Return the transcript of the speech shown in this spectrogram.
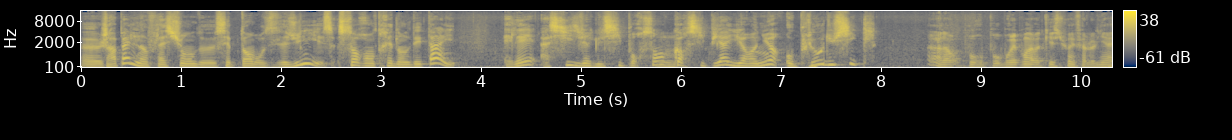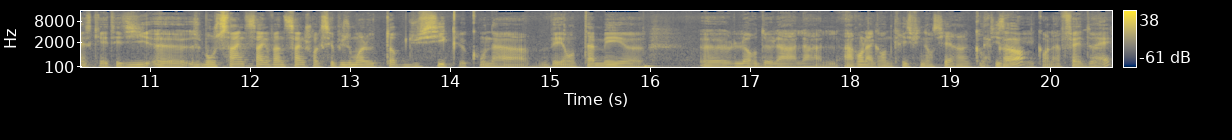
Je rappelle l'inflation de septembre aux États-Unis, sans rentrer dans le détail, elle est à 6,6%, mmh. corps CPI year on year, au plus haut du cycle. Alors, pour, répondre à votre question et faire le lien avec ce qui a été dit, euh, bon, 5, 5, 25, je crois que c'est plus ou moins le top du cycle qu'on avait entamé euh, euh, lors de la, avant la grande crise financière, hein, quand, ils quand la Fed ouais.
